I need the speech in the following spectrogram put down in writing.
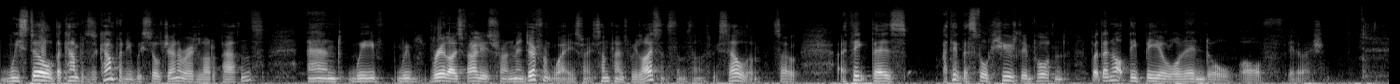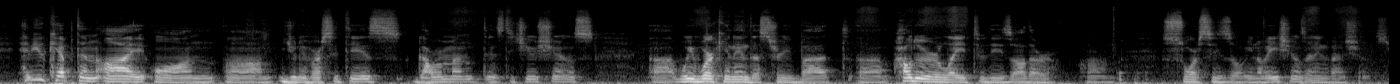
we still the company as a company we still generate a lot of patents, and we've we've realised values from them in different ways. Right? Sometimes we license them, sometimes we sell them. So I think there's I think they're still hugely important, but they're not the be all and end all of innovation. Have you kept an eye on um, universities, government institutions? Uh, we work in industry, but um, how do we relate to these other um, sources of innovations and inventions?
